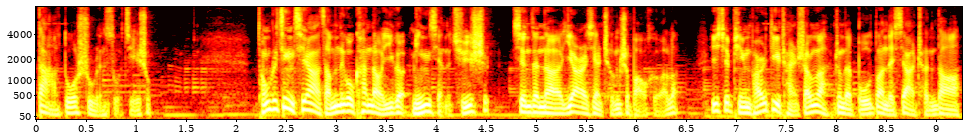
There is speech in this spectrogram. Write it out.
大多数人所接受。同时，近期啊，咱们能够看到一个明显的趋势：现在呢，一二线城市饱和了，一些品牌地产商啊，正在不断的下沉到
